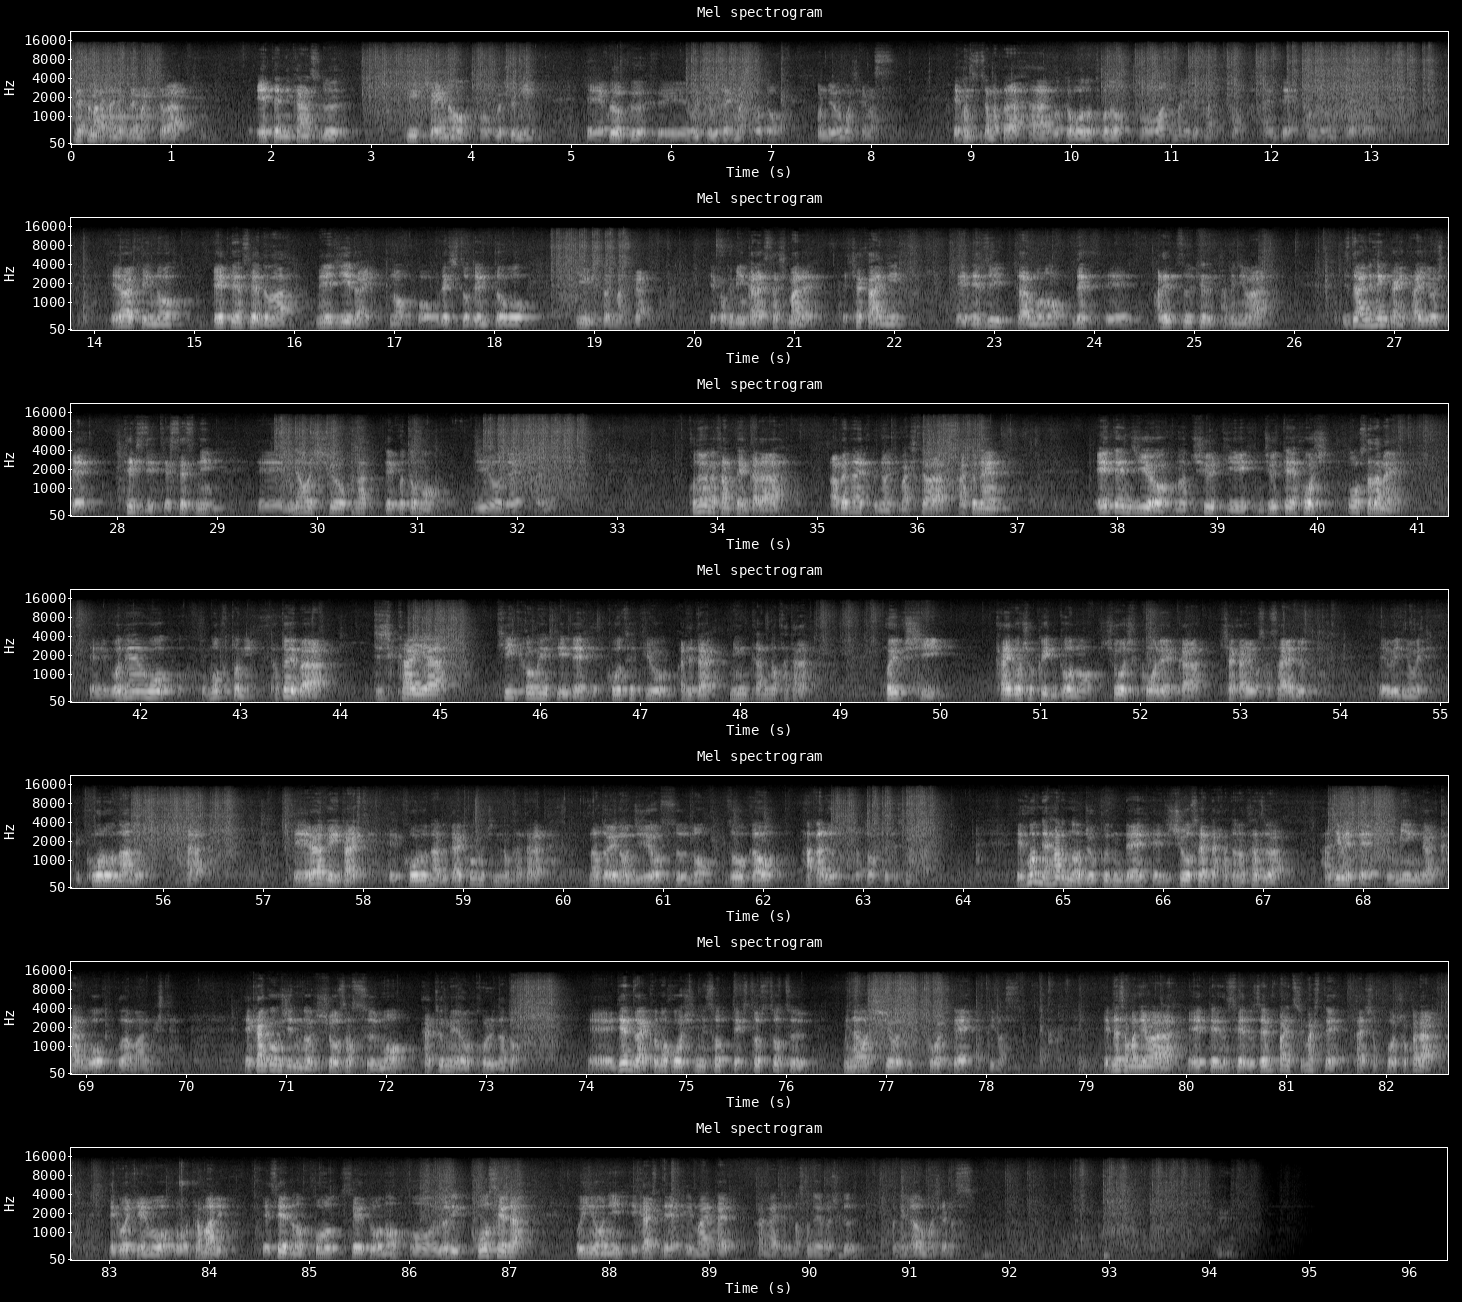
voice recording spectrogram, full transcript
皆様方におかれましては、栄転に関する有識者へのご就任、えー、くどく、えー、お急ぎいただきましたこと、御礼を申し上げます。えー、本日はまた、ご多忙のところ、お集まりいただきましたと、重ねて御礼を申し上げたいと思います。えー、我が国の栄転制度は、明治以来の歴史と伝統を有しておりますが、国民から親しまれ、社会に根付いたもので、えー、あり続けるためには、時代の変化に対応して、手実適切にえ見直しを行っていくことも重要であります。このような観点から安倍内閣におきましては昨年栄転事業の中期重点方針を定め5年を目途に例えば自治会や地域コミュニティで功績を上げた民間の方々保育士介護職員等の少子高齢化社会を支える上において功労のある我が国に対して功労のある外国人の方々などへの事業数の増加を図ることといたしました。本年春の叙勲で受賞された方の数は初めて民が官を上回りました。外国人の受賞者数も100名を超えるなど、現在この方針に沿って一つ一つ見直しを実行しています。皆様には、栄転制度全般につきまして退職交渉からご意見を賜り、制度の制度のより公正な運用に生かしてまいりたいと考えておりますのでよろしくお願いを申し上げます。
